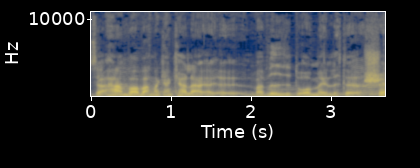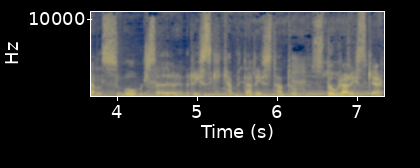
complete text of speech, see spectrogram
Så han var vad man kan kalla, vad vi då med lite skällsord säger, riskkapitalist. Han tog stora risker.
